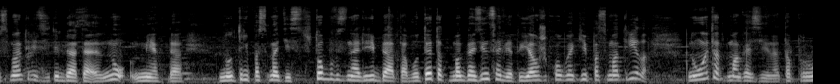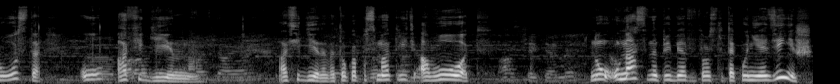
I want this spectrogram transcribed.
Посмотрите, ребята, ну, мех, да, внутри посмотрите. Чтобы вы знали, ребята, вот этот магазин советую. Я уже кое-какие посмотрела, но этот магазин, это просто о, офигенно. Офигенно, вы только посмотрите. А вот, ну, у нас, например, просто такой не оденешь,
